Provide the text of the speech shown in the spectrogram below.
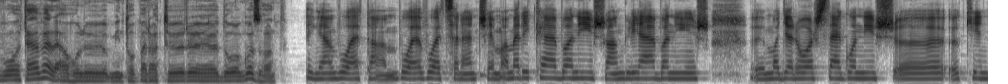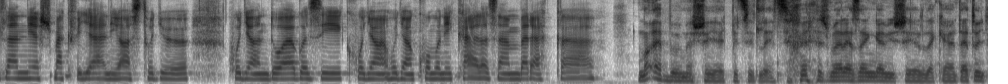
voltál vele, ahol ő, mint operatőr dolgozott? Igen, voltam. Volt, volt szerencsém Amerikában is, Angliában is, Magyarországon is kint lenni, és megfigyelni azt, hogy ő hogyan dolgozik, hogyan, hogyan kommunikál az emberekkel. Na ebből mesélj egy picit, légy szíves, mert ez engem is érdekel. Tehát, hogy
